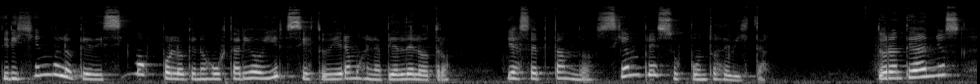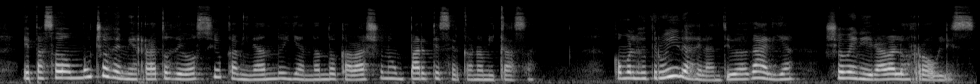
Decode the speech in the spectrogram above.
dirigiendo lo que decimos por lo que nos gustaría oír si estuviéramos en la piel del otro, y aceptando siempre sus puntos de vista. Durante años he pasado muchos de mis ratos de ocio caminando y andando a caballo en un parque cercano a mi casa. Como los druidas de la antigua Galia, yo veneraba los robles,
